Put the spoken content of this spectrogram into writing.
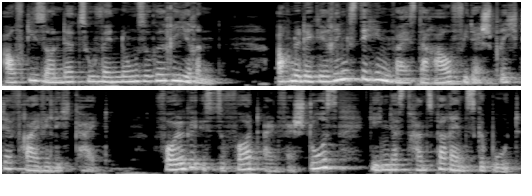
auf die Sonderzuwendung suggerieren. Auch nur der geringste Hinweis darauf widerspricht der Freiwilligkeit. Folge ist sofort ein Verstoß gegen das Transparenzgebot.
